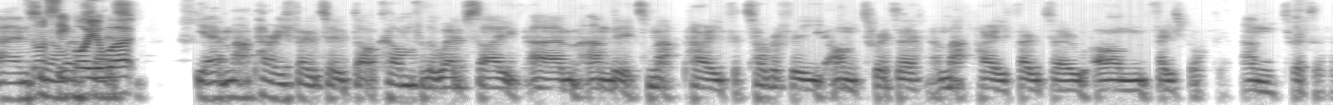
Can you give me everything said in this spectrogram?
and so want to see more of your work. Yeah, mattparryphoto.com for the website, um, and it's Matt Parry Photography on Twitter and Matt Parry Photo on Facebook and Twitter.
